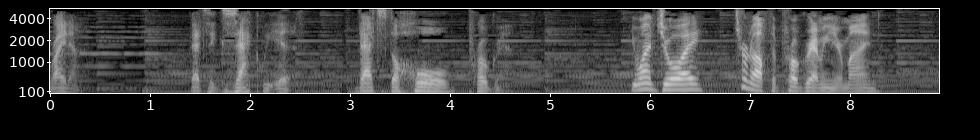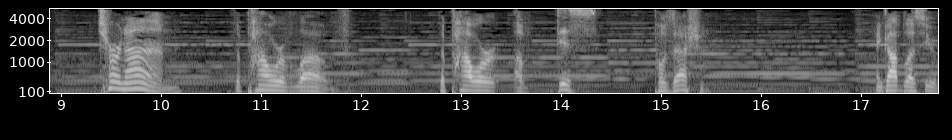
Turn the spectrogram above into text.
Right on. That's exactly it. That's the whole program. You want joy? Turn off the programming in your mind. Turn on the power of love, the power of dispossession. And God bless you.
